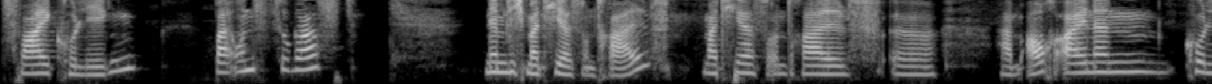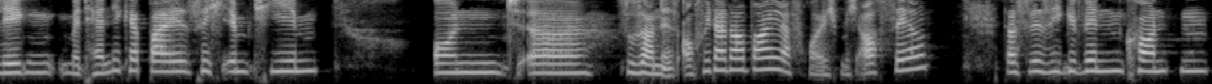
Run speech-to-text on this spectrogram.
zwei Kollegen bei uns zu Gast, nämlich Matthias und Ralf. Matthias und Ralf äh, haben auch einen Kollegen mit Handicap bei sich im Team. Und äh, Susanne ist auch wieder dabei, da freue ich mich auch sehr, dass wir sie gewinnen konnten.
